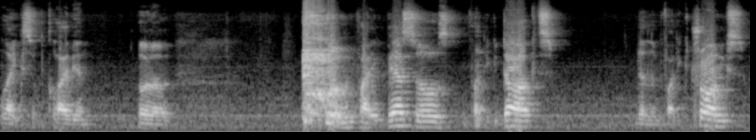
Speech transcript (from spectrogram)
like subclavian uh, lymphatic vessels, lymphatic ducts, the lymphatic trunks.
